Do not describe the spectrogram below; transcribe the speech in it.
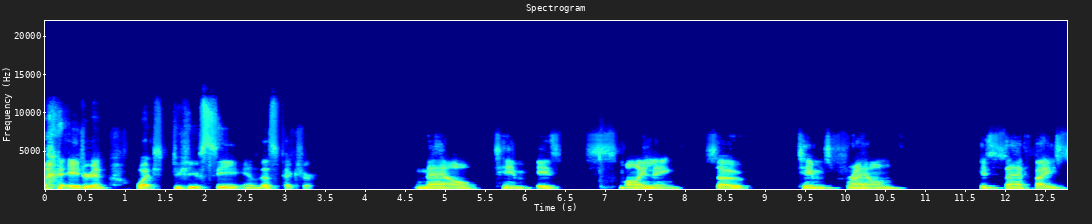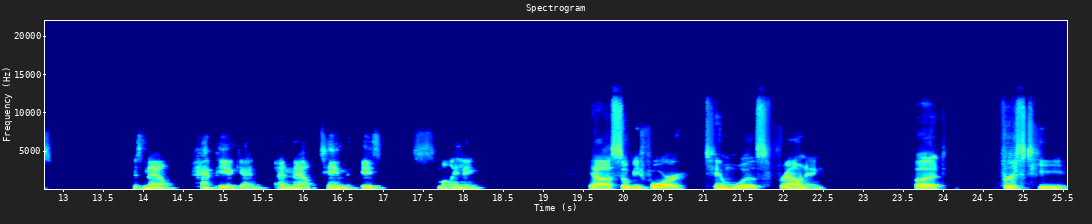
Adrian, what do you see in this picture? Now Tim is smiling. So Tim's frown, his sad face, is now happy again. And now Tim is smiling. Yeah, so before Tim was frowning, but first he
